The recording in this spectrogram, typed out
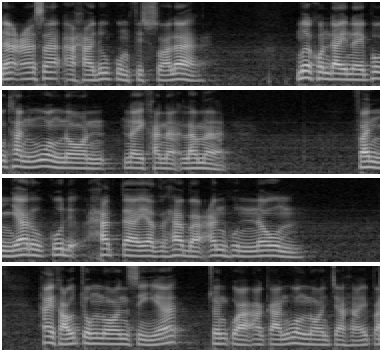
นะอาซะอะฮัดุคุมฟิสซาลาเมื่อคนใดในพวกท่านง่วงนอนในขณะละหมาด ฟันยารุกุดฮัตตายัซฮบะอันหุนนมให้เขาจงนอนเสียจนกว่าอาการง่วงนอนจะหายไป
